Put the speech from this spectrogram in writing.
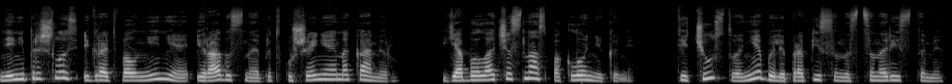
Мне не пришлось играть волнение и радостное предвкушение на камеру. Я была честна с поклонниками. Те чувства не были прописаны сценаристами.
